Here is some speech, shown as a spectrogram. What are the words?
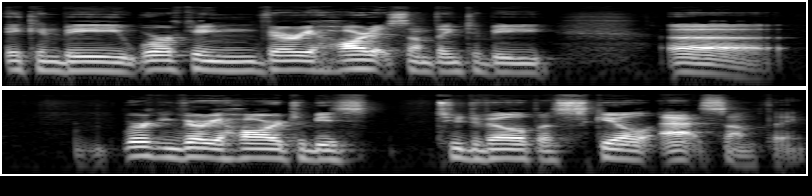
It can be working very hard at something to be, uh, working very hard to be to develop a skill at something.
